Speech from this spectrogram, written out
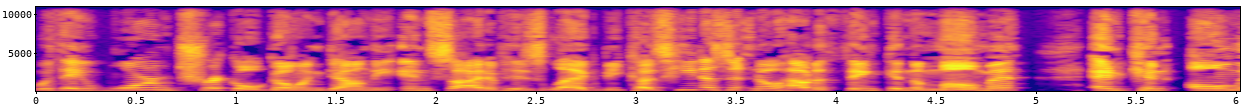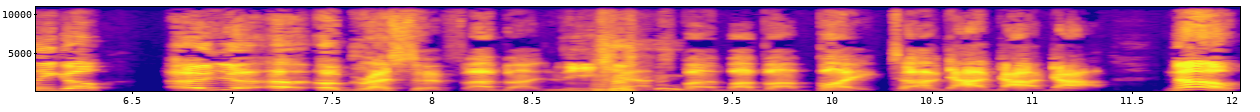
with a warm trickle going down the inside of his leg because he doesn't know how to think in the moment and can only go uh, uh, aggressive, uh, uh, kneecaps, ba, ba, bite, da, da, da, da. No,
